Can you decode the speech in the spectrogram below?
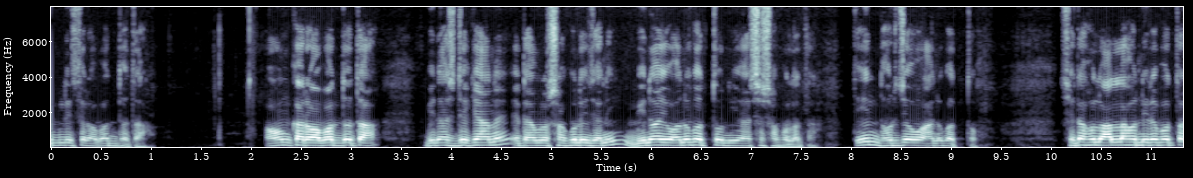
ইবলিসের অবাধ্যতা। অহংকার অবাধ্যতা বিনাশ ডেকে আনে, এটা আমরা সকলেই জানি। বিনয় ও আনুগত্য নিয়ে আসে সফলতা। তিন, ধৈর্য ও আনুগত্য। সেটা হলো আল্লাহর নিরাপত্তা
